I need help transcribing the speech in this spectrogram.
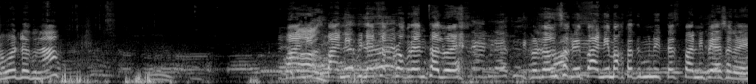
आवडलं तुला? पाणी पाणी पिण्याचा प्रोग्राम चालू आहे. तिकडे जाऊन सगळे पाणी मागतात म्हणून इथंच पाणी प्या सगळे.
